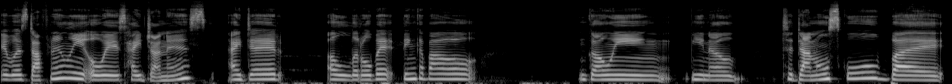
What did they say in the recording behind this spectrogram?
it was definitely always hygienist. I did a little bit think about going, you know, to dental school, but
